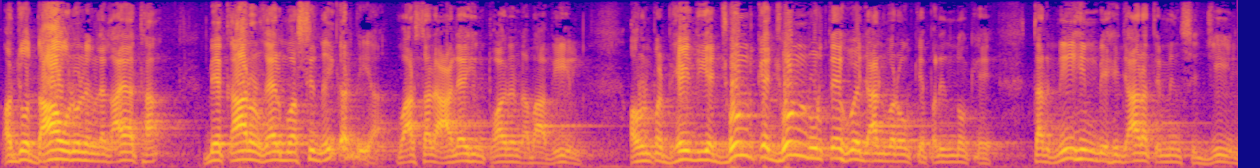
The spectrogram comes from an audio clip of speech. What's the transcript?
اور جو داؤ انہوں نے لگایا تھا بیکار اور غیر مؤثر نہیں کر دیا؟ وارسل علیہم طور نبابیل اور ان پر بھیج دیے جھنڈ کے جھنڈ اڑتے ہوئے جانوروں کے پرندوں کے ترمیم بے حجارت من سجیل،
